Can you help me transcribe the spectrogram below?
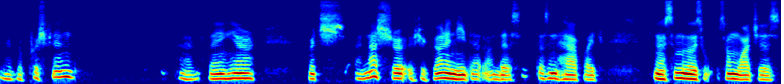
You have a push pin kind of thing here which I'm not sure if you're going to need that on this. It doesn't have like, you know, some of those, some watches,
